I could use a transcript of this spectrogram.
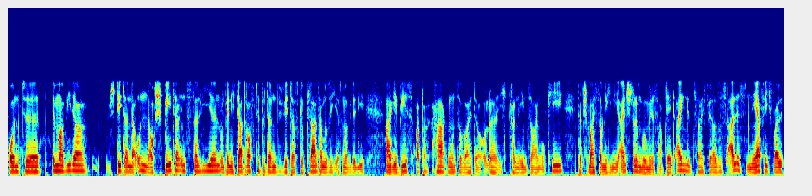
und äh, immer wieder steht dann da unten auch später installieren und wenn ich da drauf tippe, dann wird das geplant, da muss ich erstmal wieder die AGBs abhaken und so weiter oder ich kann eben sagen, okay, dann schmeißt er mich in die Einstellung, wo mir das Update eingezeigt wird. Also ist alles nervig, weil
